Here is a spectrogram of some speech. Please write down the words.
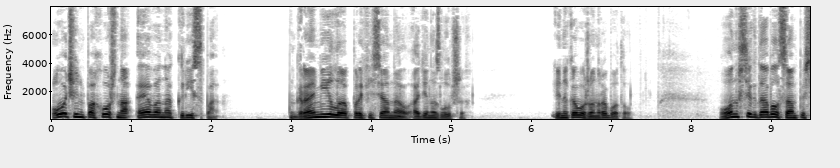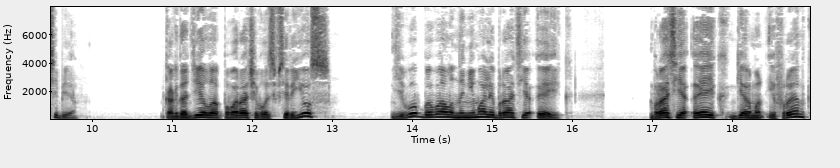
«Очень похож на Эвана Криспа. Громила профессионал, один из лучших. И на кого же он работал? Он всегда был сам по себе. Когда дело поворачивалось всерьез, его, бывало, нанимали братья Эйк. Братья Эйк, Герман и Фрэнк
